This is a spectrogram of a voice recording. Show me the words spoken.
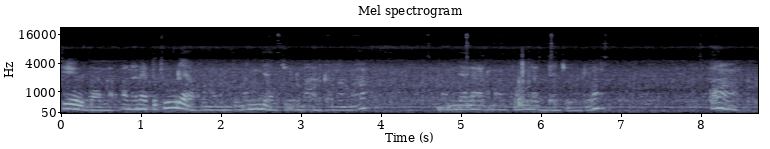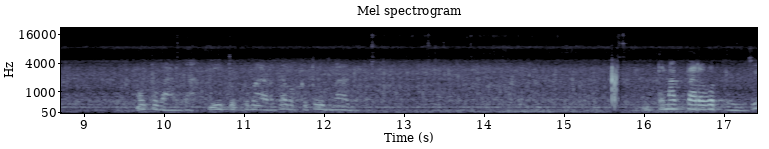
ಚೇವುದಲ್ಲ ನೆಟ್ಟು ಚೂರೇ ಹಾಕೊಂಡು ಮಂಜಾಲ ಚೂರು ಮಾಡ್ಕೊಂಡಮ್ಮ ಮಂಜಾಲ ಆಡ್ ಮಾಡ್ಕೊಂಡು ಅಡ್ಡ ಚೂರು ತಾ ಉಪ್ಪು ಬಾಡ್ದ ಈ ತುಪ್ಪು ಬಾಡ್ದ ಒಕ್ಕ ತೂದು ಬಾಡು ಮತ್ತು ಮತ್ತಾರ ಗೊತ್ತುಜ್ಜಿ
